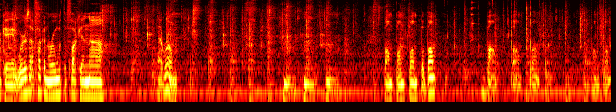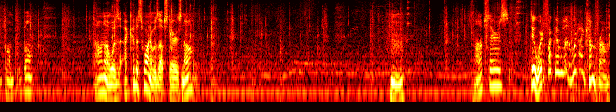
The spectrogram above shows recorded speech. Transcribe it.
Okay, where's that fucking room with the fucking, uh, that room? Hmm, hmm, hmm. Bump, bump, bump, bump, bump. Bump, bump, bump. Bump, bump, bump, bump. I don't know, was I could have sworn it was upstairs, no? Hmm. It's not upstairs? Dude, where the fuck where did I come from?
